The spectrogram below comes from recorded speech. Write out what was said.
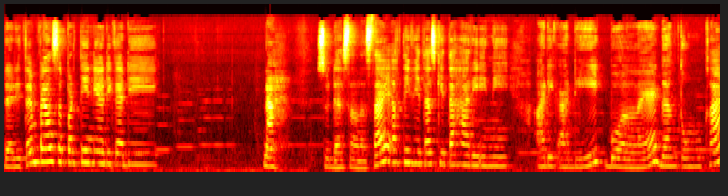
Sudah ditempel seperti ini adik-adik. Nah, sudah selesai aktivitas kita hari ini. Adik-adik boleh gantungkan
